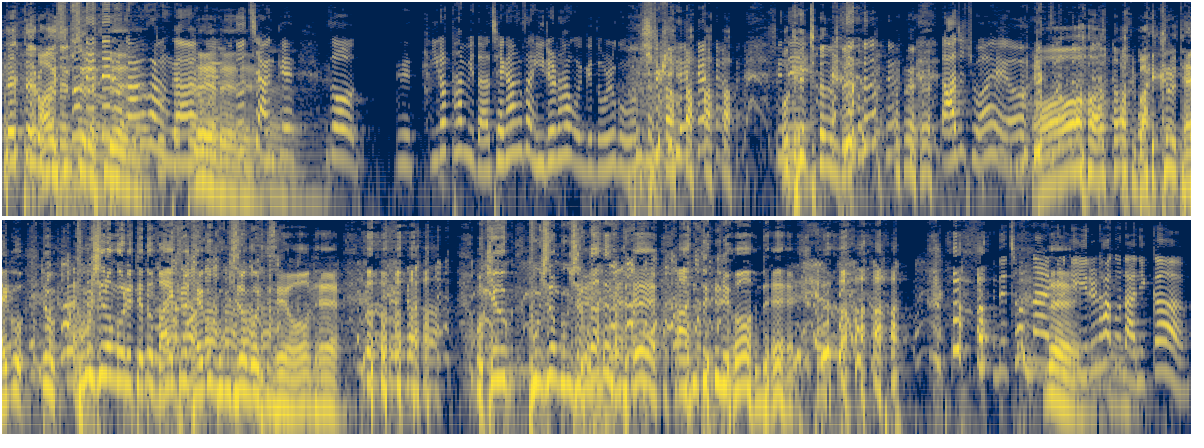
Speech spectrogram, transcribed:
때때로 아, 또 씁쓸해. 때때로 네. 항상 가 네, 네, 놓지 네. 않게 그래서 그 이렇답니다. 제가 항상 일을 하고 이렇게 놀고 이렇게. 어, 괜찮은데요? 아주 좋아해요. 아니, 마이크를 대고 좀 궁시렁거릴 때도 마이크를 대고 궁시렁거리세요. 네. 뭐 계속 궁시렁궁시렁 하는데 안 들려. 네. 근데 첫날 네. 그렇게 일을 하고 나니까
